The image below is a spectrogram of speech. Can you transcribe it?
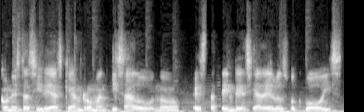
con estas ideas que han romantizado, ¿no? Esta tendencia de los boys.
